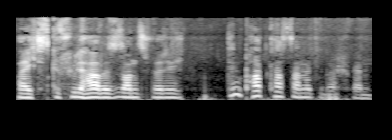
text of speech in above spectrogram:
weil ich das Gefühl habe, sonst würde ich den Podcast damit überschwemmen.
